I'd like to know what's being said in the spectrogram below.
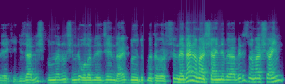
Peki güzelmiş. Bunların şimdi olabileceğine dair duyduk Metaverse'ü. Neden Ömer Şahin'le beraberiz? Ömer Şahin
